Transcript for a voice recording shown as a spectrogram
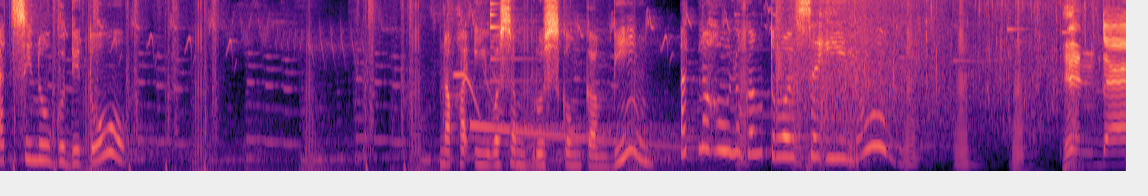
at sinugod ito. Nakaiwas ang bruskong kambing at nahulog ang troll sa ilog. Hindi!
